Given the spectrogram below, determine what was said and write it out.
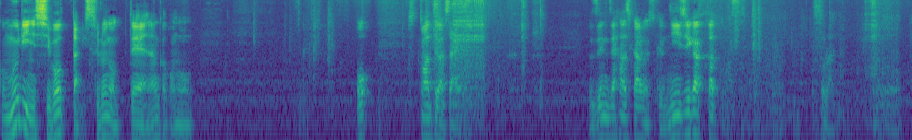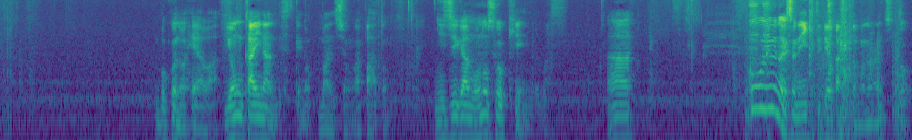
こう無理に絞ったりするのってなんかこのおちょっと待ってください。全然話変わるんですけど虹がかかってます。空に。僕の部屋は4階なんですけどマンションアパートの虹がものすごく綺麗に見えます。ああこういうのですよね。生きててよかったと思うなちょっと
